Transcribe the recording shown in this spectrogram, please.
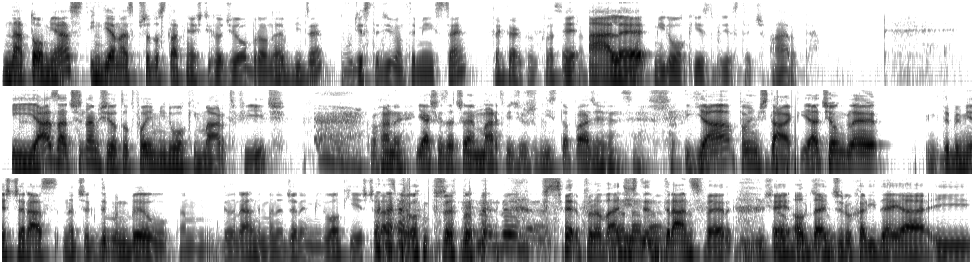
Natomiast Indiana jest przedostatnia, jeśli chodzi o obronę w lidze, 29 miejsce, Tak, tak, to e, klasyka. ale Milwaukee jest 24. I ja zaczynam się o to twoje Milwaukee martwić. Kochany, ja się zacząłem martwić już w listopadzie, więc. Ja powiem ci tak, ja ciągle, gdybym jeszcze raz, znaczy gdybym był tam generalnym menedżerem Milwaukee, jeszcze raz miał przepro- przeprowadzić No, no, ten no. transfer, Bym się e, oddać. Drew Holiday'a i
